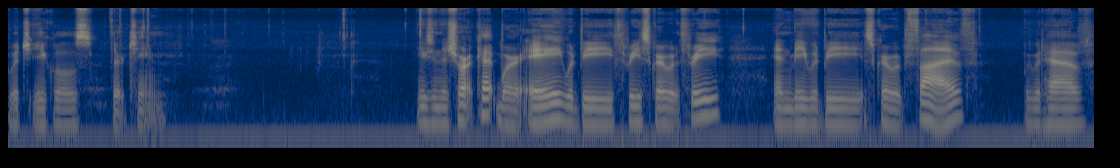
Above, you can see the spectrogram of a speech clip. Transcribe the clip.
which equals 13. Using the shortcut where a would be 3 square root 3 and b would be square root 5, we would have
